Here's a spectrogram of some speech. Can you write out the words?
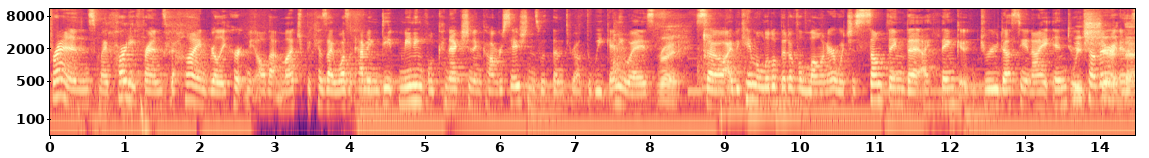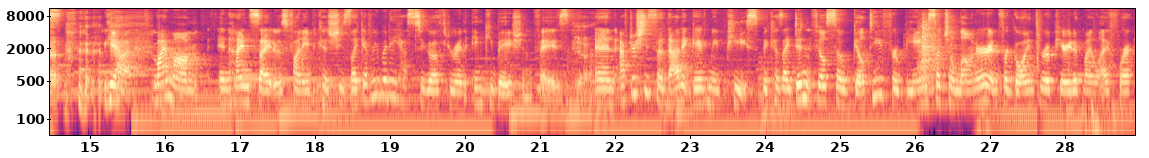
friends, my party friends behind really hurt me all that much because I wasn't having deep, meaningful connection and conversations with them throughout the week, anyways. Right. So I became a little bit of a loner, which is something that I think drew Dusty and I into We each other. shared is- that. yeah. My mom, in hindsight, it was funny because she's like, everybody has to go through an incubation phase. Yeah. And after she said that, it gave me peace because I didn't feel so guilty for being such a loner and for going through a period of my life where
